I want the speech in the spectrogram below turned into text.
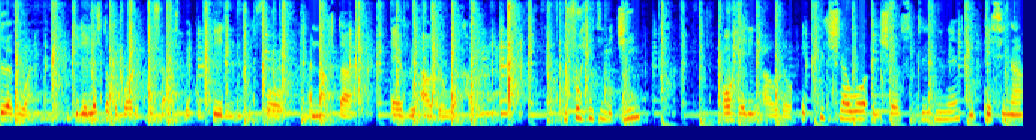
Hello everyone, today let's talk about the crucial aspect of bathing before and after every outdoor workout. Before hitting the gym or heading outdoor, a quick shower ensures cleanliness and personal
